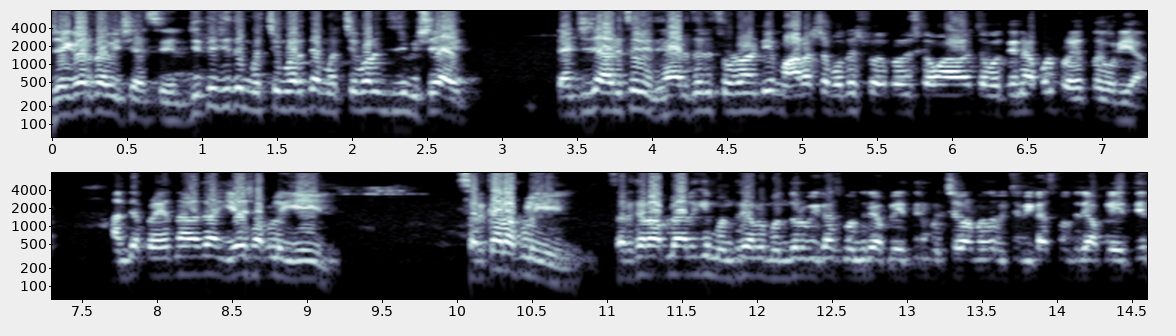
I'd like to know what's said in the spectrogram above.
जयगडचा विषय असेल जिथे जिथे मच्छीमार त्या मच्छीमारांचे जे विषय आहेत त्यांची जे अडचणी आहेत ह्या अडचणी सोडवण्यासाठी महाराष्ट्र प्रदेश प्रदेश वतीने आपण प्रयत्न करूया. आणि त्या प्रयत्नाचा यश आपलं येईल. सरकार आपलं येईल. सरकार आपलं आलं की मंत्री आपलं बंदर विकास मंत्री आपले येतील मच्छीमार विकास मंत्री आपले येतील.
